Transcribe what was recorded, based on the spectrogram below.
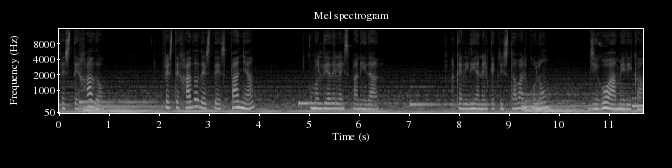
festejado festejado desde España como el Día de la Hispanidad, aquel día en el que Cristóbal Colón llegó a América.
